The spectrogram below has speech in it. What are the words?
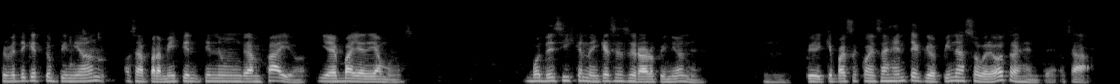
Pero fíjate que tu opinión, o sea, para mí tiene, tiene un gran fallo. Y es, vaya, digamos, vos decís que no hay que censurar opiniones. Pero ¿qué pasa con esa gente que opina sobre otra gente? O sea,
